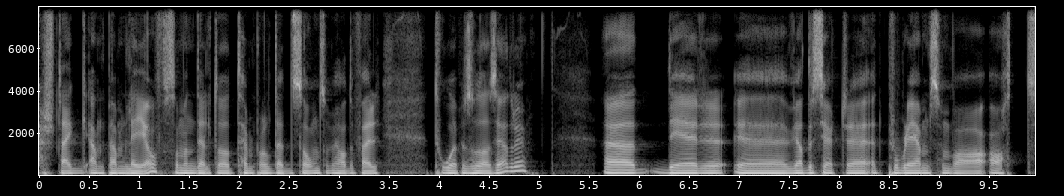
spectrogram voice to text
hashtag NPM layoff som en del av Temporal Dead Zone som vi hadde for to episoder siden, tror jeg. Uh, der uh, vi adresserte et problem som var at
